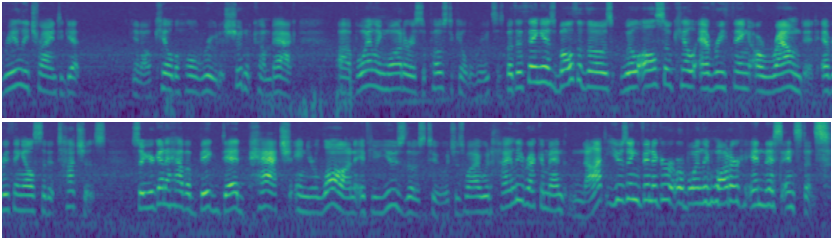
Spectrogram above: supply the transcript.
really trying to get you know, kill the whole root. It shouldn't come back. Uh, boiling water is supposed to kill the roots. But the thing is, both of those will also kill everything around it, everything else that it touches. So you're going to have a big dead patch in your lawn if you use those two, which is why I would highly recommend not using vinegar or boiling water in this instance.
